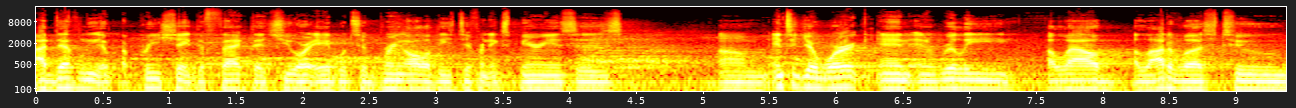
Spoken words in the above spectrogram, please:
I definitely appreciate the fact that you are able to bring all of these different experiences um, into your work and, and really allow a lot of us to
